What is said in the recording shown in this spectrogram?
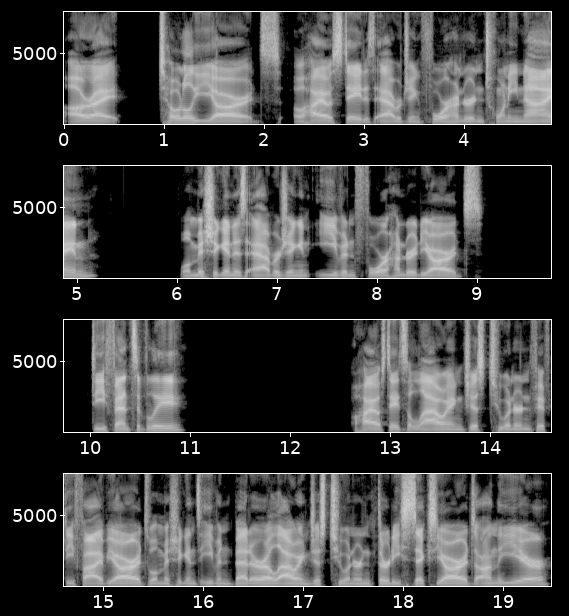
All right. Total yards. Ohio State is averaging 429 while Michigan is averaging an even 400 yards. Defensively, Ohio State's allowing just 255 yards, while Michigan's even better, allowing just 236 yards on the year.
